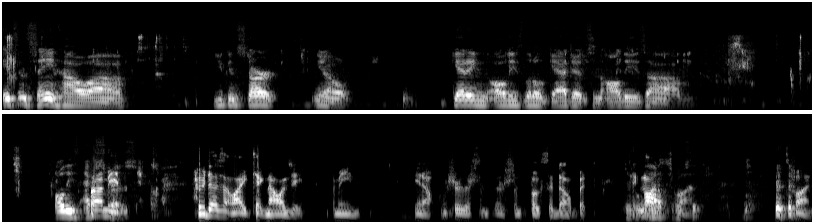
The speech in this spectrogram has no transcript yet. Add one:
it's insane how uh, you can start you know, getting all these little gadgets and all these um, all these extras. I mean, who doesn't like technology? I mean, you know, I'm sure there's some there's some folks that don't, but there's technology's fun. That... it's fun.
